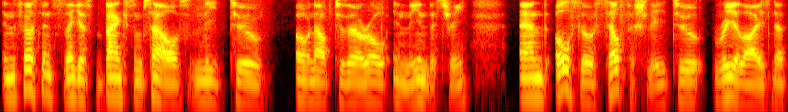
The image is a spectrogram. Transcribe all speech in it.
In the first instance, I guess banks themselves need to own up to their role in the industry and also selfishly to realize that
